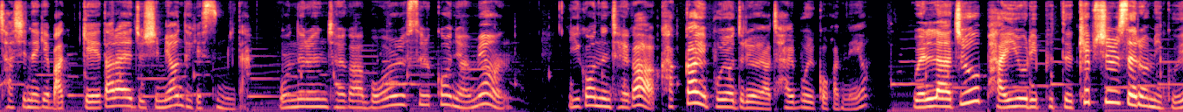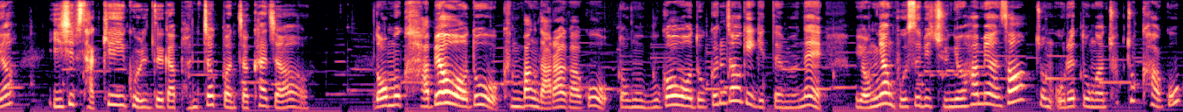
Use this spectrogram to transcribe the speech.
자신에게 맞게 따라해 주시면 되겠습니다. 오늘은 제가 뭘 쓸 거냐면 이거는 제가 가까이 보여드려야 잘 보일 것 같네요. 웰라주 바이오리프트 캡슐 세럼이고요. 24K 골드가 번쩍번쩍하죠. 너무 가벼워도 금방 날아가고 너무 무거워도 끈적이기 때문에 영양 보습이 중요하면서 좀 오랫동안 촉촉하고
